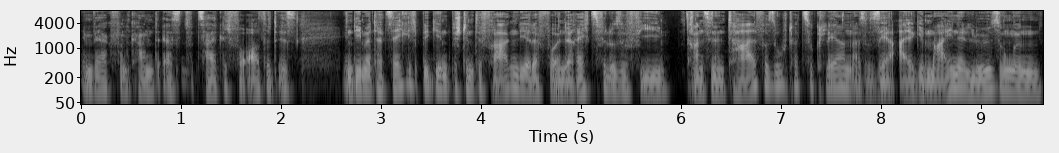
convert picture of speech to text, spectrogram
im Werk von Kant erst zeitlich verortet ist, indem er tatsächlich beginnt, bestimmte Fragen, die er davor in der Rechtsphilosophie transzendental versucht hat zu klären, also sehr allgemeine Lösungen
